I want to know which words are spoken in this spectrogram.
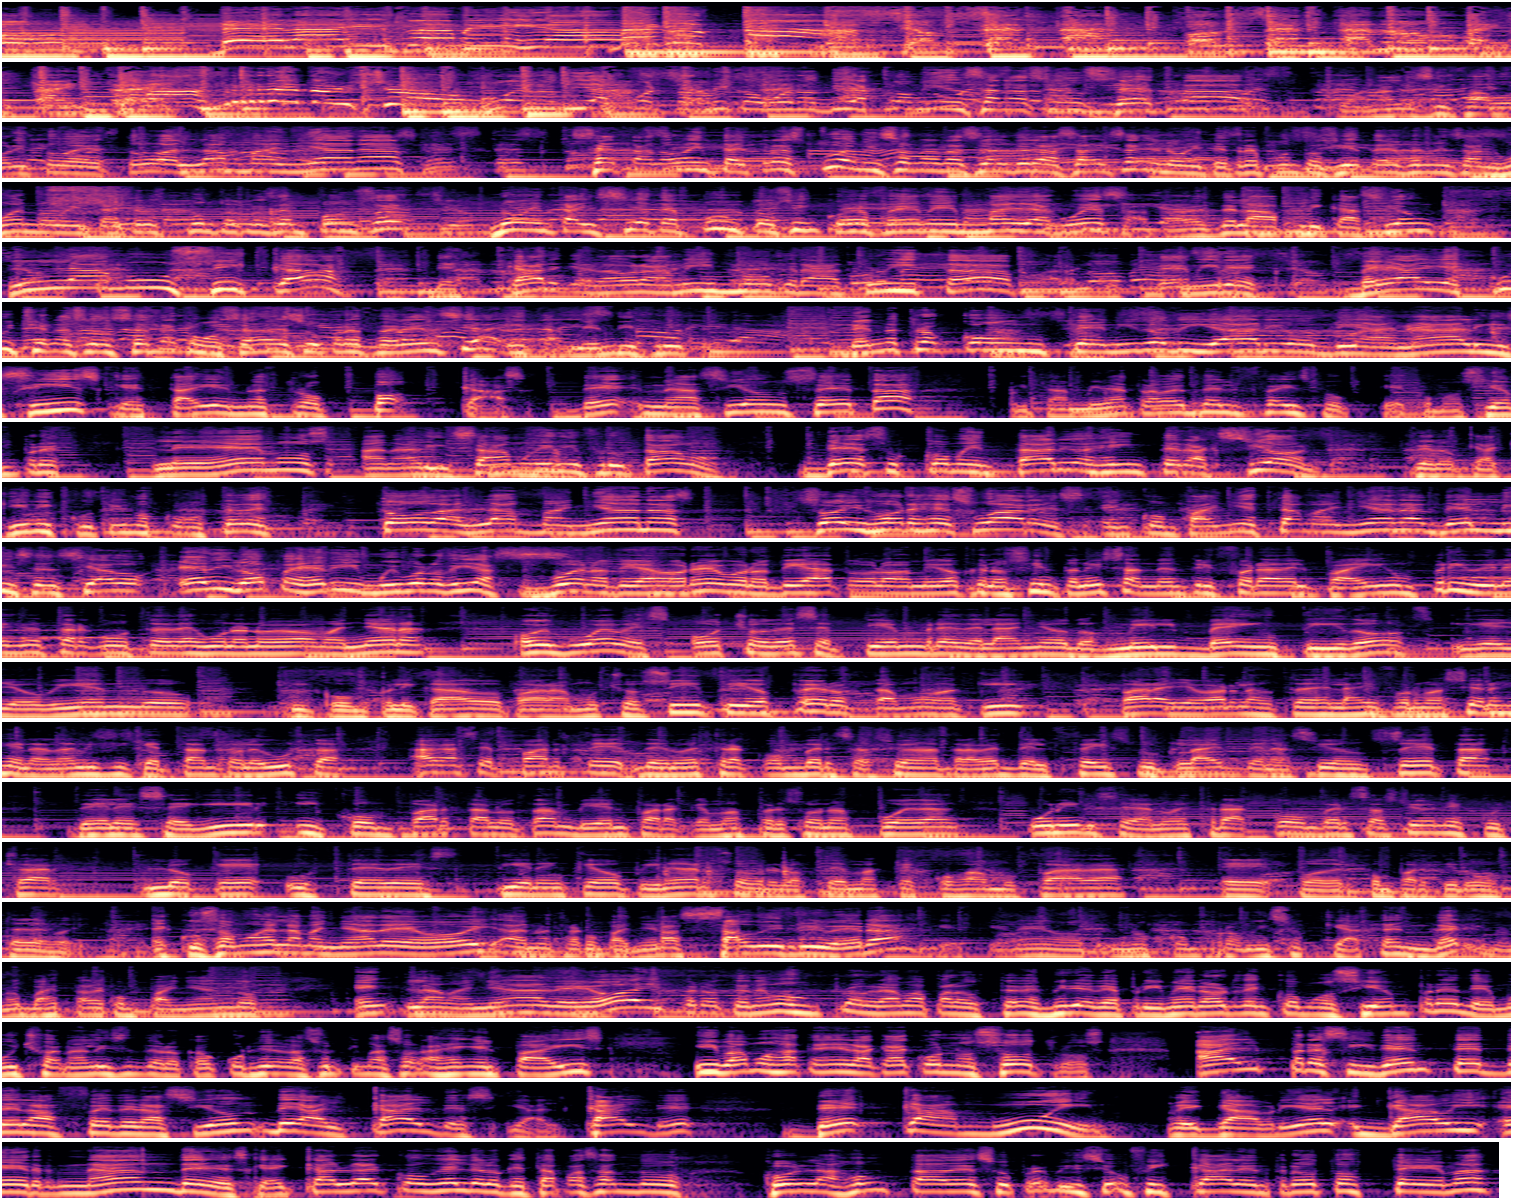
Nación Z. Tu análisis favorito de todas las mañanas. Z93, tu emisora nacional de la salsa en el 93.7 FM en San Juan, 93.3 en Ponce, 97.5 FM en Mayagüez a través de la aplicación La Música. Descárguenla ahora mismo gratuita para que usted, mire, vea y escuche Nación Z como sea de su preferencia y también disfrute de nuestro contenido diario de análisis que está ahí en nuestro podcast de Nación Z y también a través del Facebook, que como siempre leemos, analizamos y disfrutamos de sus comentarios e interacción de lo que aquí discutimos con ustedes todas las mañanas. Soy Jorge Suárez, en compañía esta mañana del licenciado Eddie López. Eddie, muy buenos días. Buenos días, Jorge. Buenos días a todos los amigos que nos sintonizan dentro y fuera del país. Un privilegio estar con ustedes una nueva mañana. Hoy jueves 8 de septiembre del año 2022. Sigue lloviendo y complicado para muchos sitios, pero estamos aquí para llevarles a ustedes las informaciones y el análisis que tanto les gusta. Hágase parte de nuestra conversación a través del Facebook Live de Nación Z. Dele seguir y compártalo también para que más personas puedan unirse a nuestra conversación y escuchar lo que ustedes tienen que opinar sobre los temas que escojamos para eh, poder compartir con ustedes hoy. Excusamos en la mañana de hoy a nuestra compañera Saudi Rivera, que tiene unos compromisos que atender y no nos va a estar acompañando en la mañana de hoy, pero tenemos un programa para ustedes, mire, de primer orden como siempre, de mucho análisis de lo que ha ocurrido en las últimas horas en el país y vamos a tener acá con nosotros al presidente de la Federación de Alcaldes y alcalde de Camuy, eh, Gabriel Gaby Hernández, que hay que hablar con él de lo que está pasando con la Junta de Supervisión Fiscal, entre otros temas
